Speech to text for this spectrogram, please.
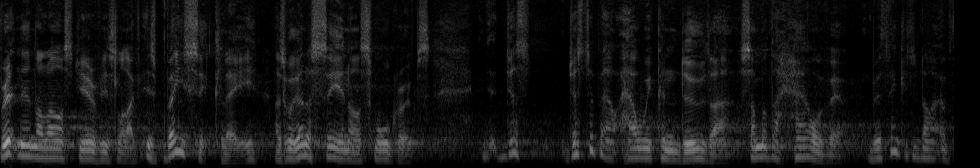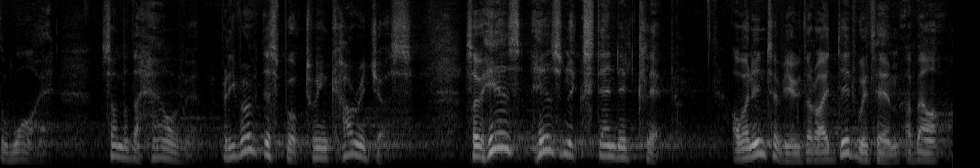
written in the last year of his life, is basically, as we're going to see in our small groups, just, just about how we can do that, some of the how of it. We're thinking tonight of the why, some of the how of it. But he wrote this book to encourage us. So here's, here's an extended clip of an interview that I did with him about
